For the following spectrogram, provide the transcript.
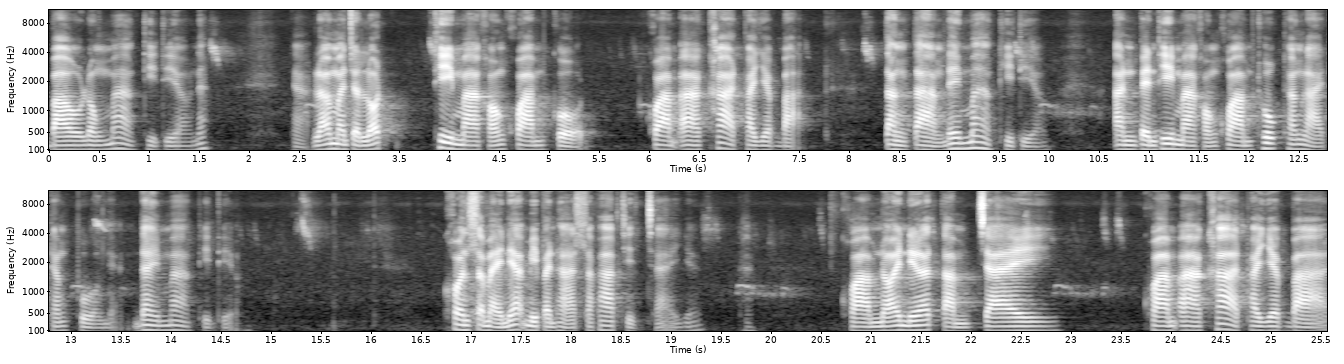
เบาลงมากทีเดียวนะนะแล้วมันจะลด ที่มาของความโกรธความอาฆาตพยาบาทต่างๆได้มากทีเดียว อันเป็นที่มาของความทุกข์ทั้งหลายทั้งปวงเนี่ยได้มากทีเดียว คนสมัยเนี้ยมีปัญหาสภาพจิตใจเยอะ ความน้อยเนื้อต่ำใจ ความอาฆาตพยาบาท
